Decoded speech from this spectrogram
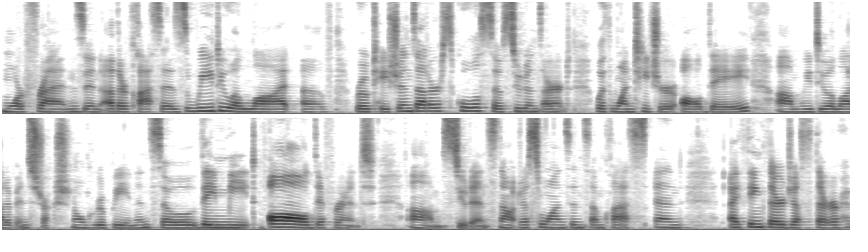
more friends in other classes. We do a lot of rotations at our school, so students aren't with one teacher all day. Um, we do a lot of instructional grouping, and so they meet all different um, students, not just ones in some class. And I think they're just, they're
